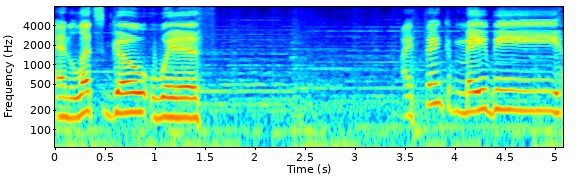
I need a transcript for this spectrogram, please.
And let's go with, I think maybe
